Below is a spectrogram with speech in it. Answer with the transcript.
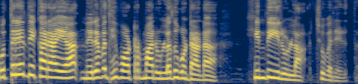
ഉത്തരേന്ത്യക്കാരായ നിരവധി വോട്ടർമാരുള്ളതുകൊണ്ടാണ് ഹിന്ദിയിലുള്ള ചുവരെഴുത്ത്.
